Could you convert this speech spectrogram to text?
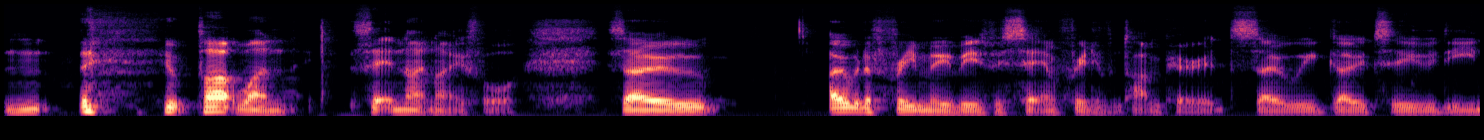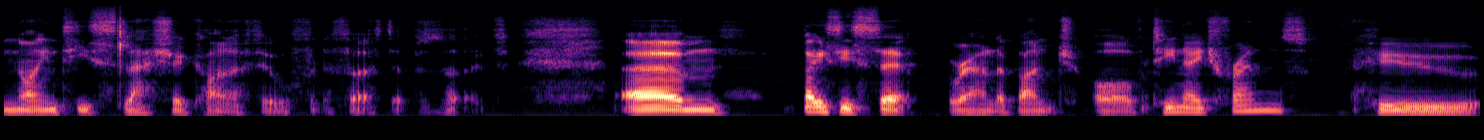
part one set in 1994 so over the three movies we sit in three different time periods. So we go to the 90s slasher kind of feel for the first episode. Um basically set around a bunch of teenage friends who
